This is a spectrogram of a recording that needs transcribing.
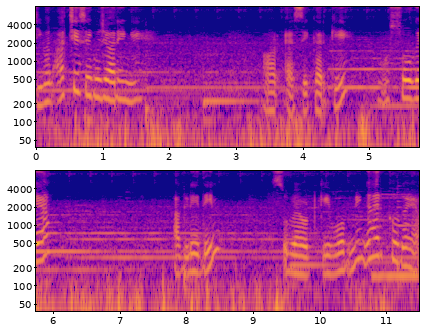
जीवन अच्छे से गुजारेंगे। और ऐसे करके वो सो गया। अगले दिन सुबह उठ के वो अपने घर को गया।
